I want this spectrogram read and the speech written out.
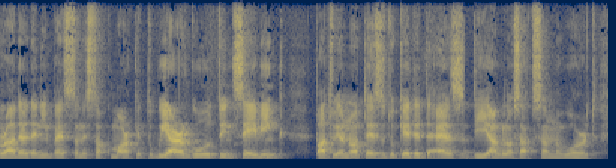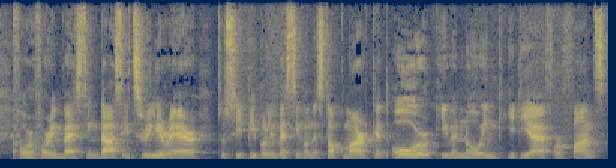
rather than invest on the stock market. We are good in saving but we are not as educated as the Anglo-Saxon world for, for investing. Thus, it's really rare to see people investing on the stock market or even knowing ETF or funds.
